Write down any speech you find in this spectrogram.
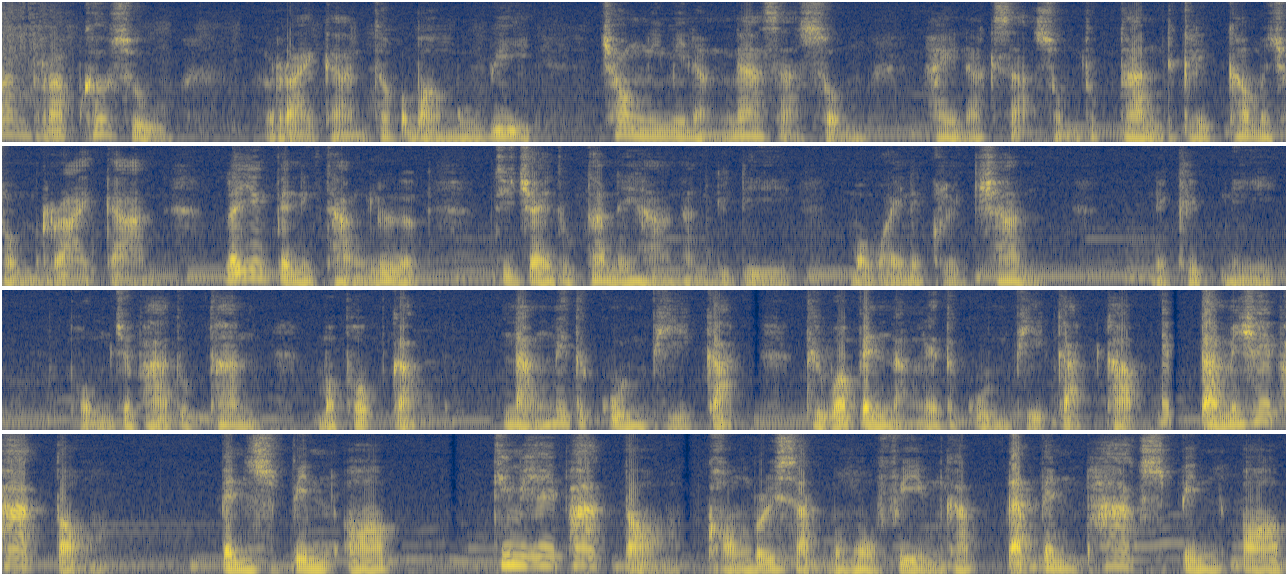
ต้อนรับเข้าสู่ รายการ Talk About Movie ช่องนี้มีหนังน่าสะสม ให้นักสะสมทุกท่านคลิกเข้ามาชมรายการ และยังเป็นอีกทางเลือกที่ใจทุกท่านได้หาหนังดีๆ มาไว้ในคลิปชั่น ในคลิปนี้ ผมจะพาทุกท่านมาพบกับหนังในตระกูลผีกัด ถือว่าเป็นหนังในตระกูลผีกัดครับ แต่ไม่ใช่ภาคต่อ เป็นสปินออฟที่ไม่ใช่ภาคต่อของบริษัทโมโหฟิล์มครับ แต่เป็นภาคสปินออฟ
